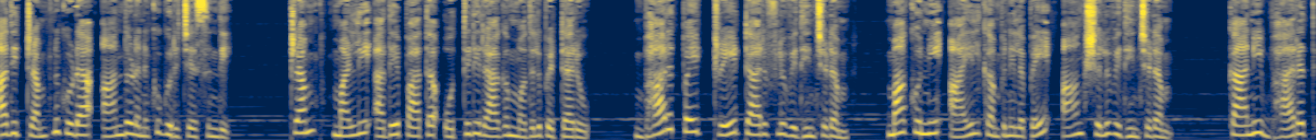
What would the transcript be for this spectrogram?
అది ట్రంప్ను కూడా ఆందోళనకు గురిచేసింది. ట్రంప్ మళ్ళీ అదే పాత ఒత్తిడి రాగం మొదలుపెట్టారు. భారత్పై ట్రేడ్ టారిఫ్లు విధించడం మా కొన్ని ఆయిల్ కంపెనీలపై ఆంక్షలు విధించడం. కాని భారత్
